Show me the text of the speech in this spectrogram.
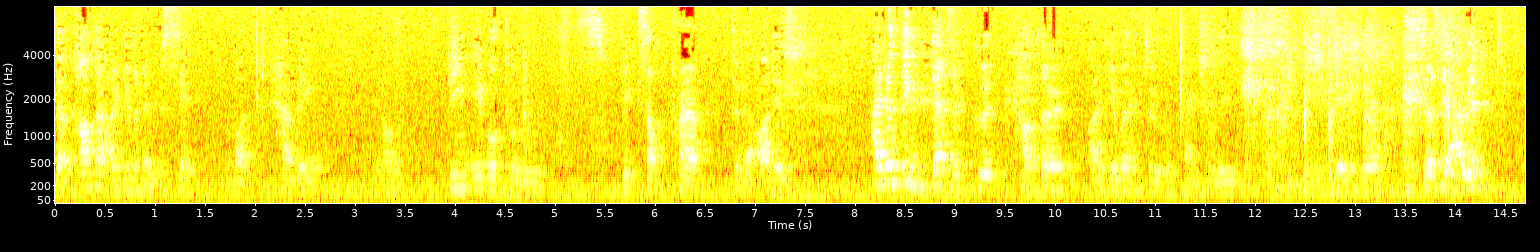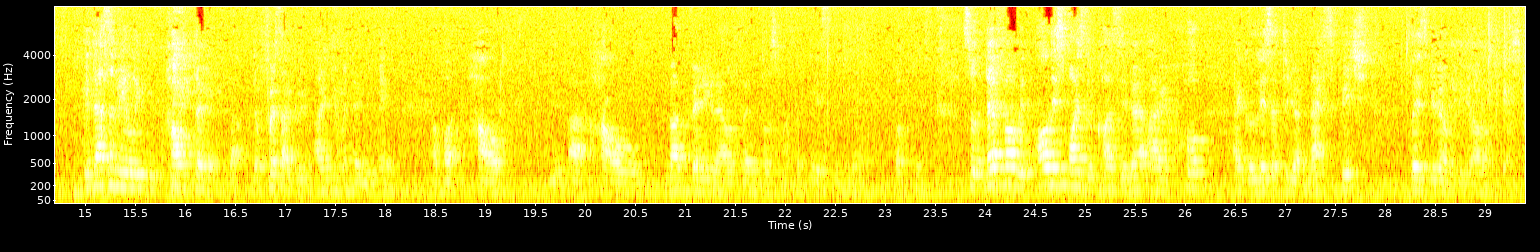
the counter argument that you said about having, you know, being able to speak some prep to the audience, I don't think that's a good counter argument to actually say, you know. Yeah, I mean, it doesn't really counter the, the first argu argument that you made about how you, uh, how not very relevant Toastmaster is in the workplace. So therefore, with all these points to consider, I hope I could listen to your next speech. Please give a big round applause.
